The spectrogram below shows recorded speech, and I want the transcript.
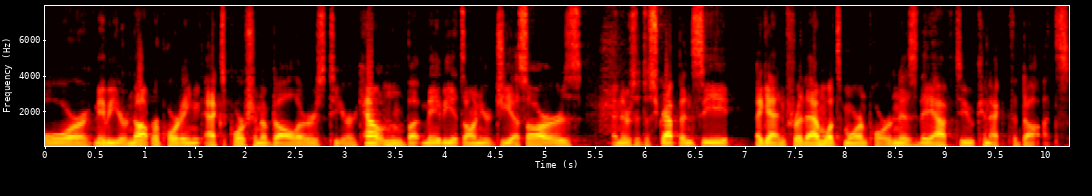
or maybe you're not reporting X portion of dollars to your accountant, but maybe it's on your GSRs and there's a discrepancy. Again, for them, what's more important is they have to connect the dots,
